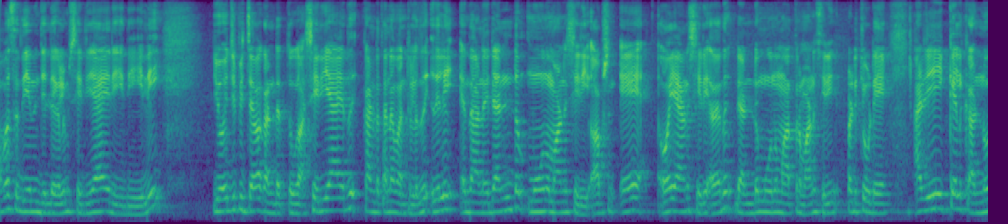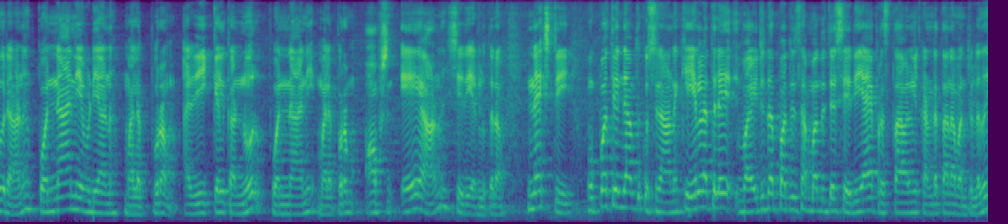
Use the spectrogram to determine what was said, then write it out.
അവ സ്ഥിതി ചെയ്യുന്ന ജില്ലകളും ശരിയായ രീതിയിൽ യോജിപ്പിച്ചവ കണ്ടെത്തുക. ശരിയായത് കണ്ടെത്താനാണ് പറഞ്ഞിട്ടുള്ളത്. ഇതിൽ എന്താണ്? രണ്ടും മൂന്നുമാണ് ശരി. ഓപ്ഷൻ എ ഒ ആണ് ശരി. അതായത് രണ്ടും മൂന്നും മാത്രമാണ് ശരി. പഠിച്ചുകൂടെ അഴീക്കൽ കണ്ണൂരാണ് പൊന്നാനി എവിടെയാണ്? മലപ്പുറം. അഴീക്കൽ കണ്ണൂർ പൊന്നാനി മലപ്പുറം. ഓപ്ഷൻ എ ആണ് ശരിയായിട്ടുള്ള ഉത്തരം. നെക്സ്റ്റ് മുപ്പത്തിയഞ്ചാമത്തെ ക്വസ്റ്റ്യൻ ആണ്. കേരളത്തിലെ വൈദ്യുത പദ്ധതി സംബന്ധിച്ച ശരിയായ പ്രസ്താവനകൾ കണ്ടെത്താനാണ് പറഞ്ഞിട്ടുള്ളത്.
